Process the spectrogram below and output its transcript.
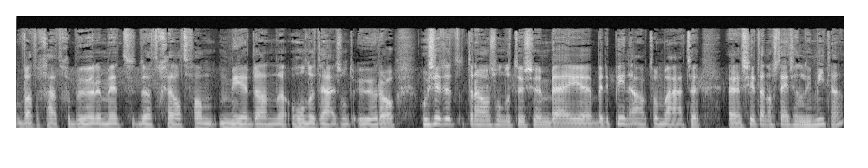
wat er gaat gebeuren met dat geld van meer dan 100.000 euro. Hoe zit het trouwens ondertussen bij, bij de pinautomaten? zit daar nog steeds een limiet aan?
